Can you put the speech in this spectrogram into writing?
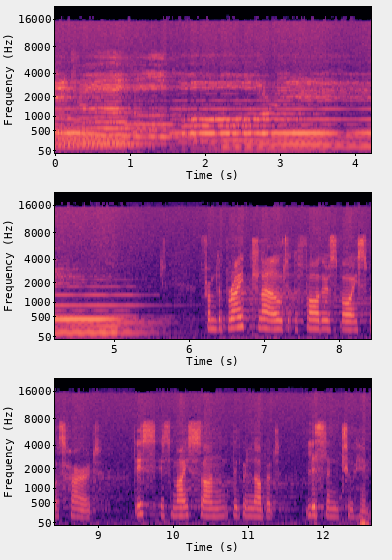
eternal glory. From the bright cloud the Father's voice was heard. This is my Son, the beloved. Listen to him.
